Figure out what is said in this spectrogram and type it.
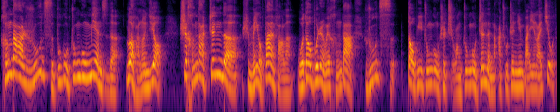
恒大如此不顾中共面子的乱喊乱叫，是恒大真的是没有办法了？我倒不认为恒大如此倒逼中共是指望中共真的拿出真金白银来救他。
